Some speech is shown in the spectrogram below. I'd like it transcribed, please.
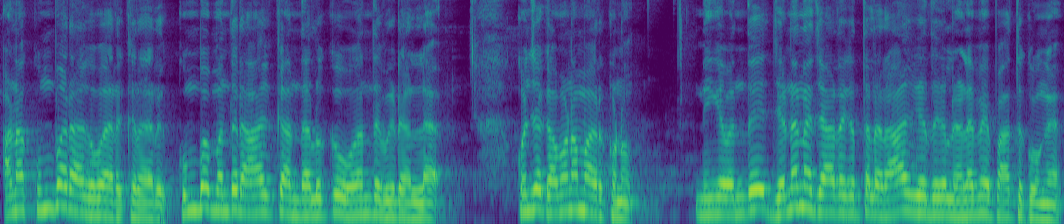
ஆனால் கும்ப ராகுவாக இருக்கிறாரு. கும்பம் வந்து ராகுக்கு அந்த அளவுக்கு உகந்த வீடு அல்ல. கொஞ்சம் கவனமாக இருக்கணும். நீங்கள் வந்து ஜனன ஜாதகத்தில் ராகு கேதுகள் நிலைமை பார்த்துக்கோங்க.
